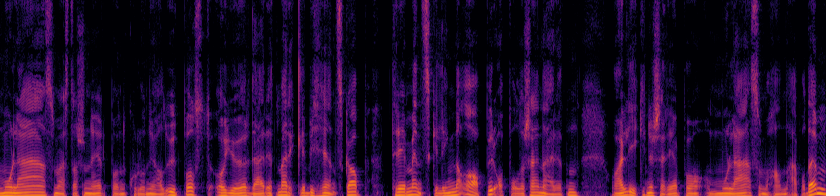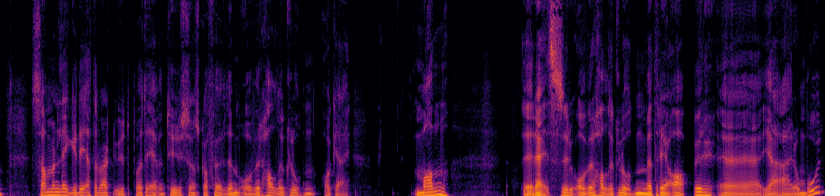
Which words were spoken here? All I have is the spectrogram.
Moulin, som er stasjonert på en kolonial utpost, og gjør der et merkelig bekjentskap Tre menneskelignende aper oppholder seg i nærheten og er like nysgjerrige på Moulin som han er på dem. Sammen legger de etter hvert ut på et eventyr som skal føre dem over halve kloden. Ok, mann reiser over halve kloden med tre aper, eh, jeg er om bord.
